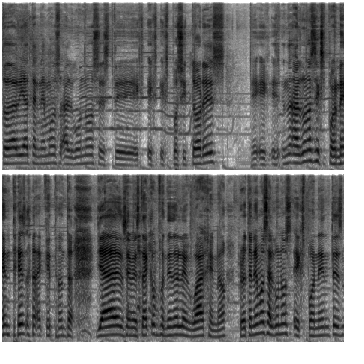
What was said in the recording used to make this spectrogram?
todavía tenemos algunos este ex- ex- expositores eh, eh, eh, no, algunos exponentes, qué tonto, ya se me está confundiendo el lenguaje, ¿no? Pero tenemos algunos exponentes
